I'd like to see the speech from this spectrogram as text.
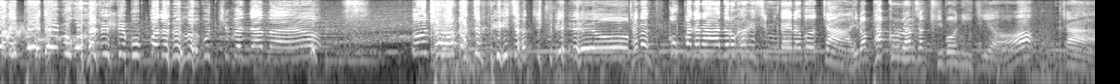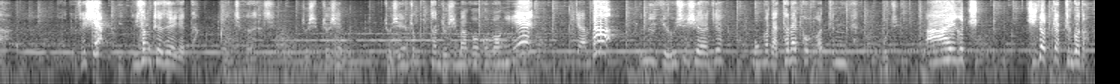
전에 배달 보고 왔는데 못 빠져나가고 죽었나봐요. 어 저랑 같은 피자집이에요. 저는 꼭 빠져나가도록 하겠습니다 여러분. 자 이런 파크로는 항상 기본이지요. 자 하나 둘셋 이, 이 상태에서 해야겠다. 그렇지 그렇지. 조심 조심. 조심 좀 폭탄 조심하고 고봉이. 점프! 근데 이렇게 으시시하지? 뭔가 나타날 것 같은데. 뭐지? 아 이거 쥐, 쥐덫 같은 거다. 어,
